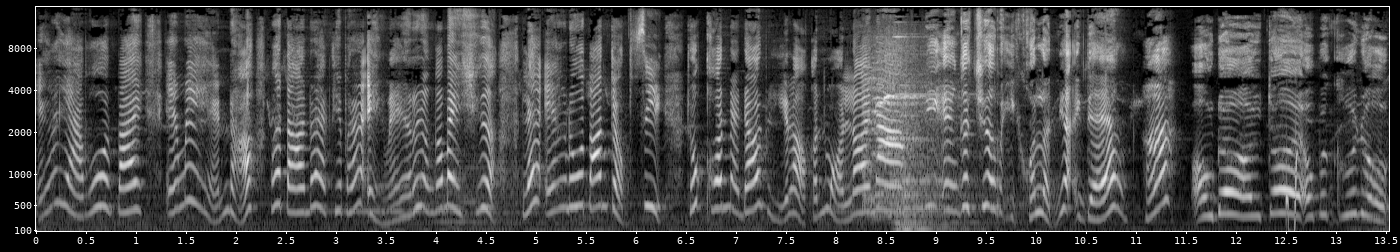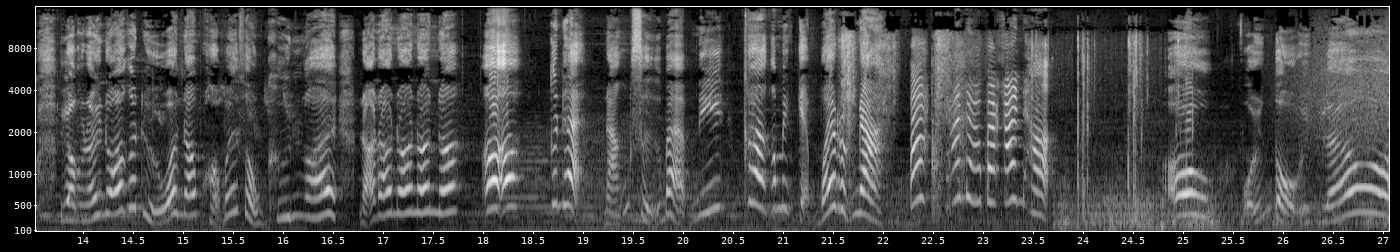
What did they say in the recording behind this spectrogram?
เอ็งก็อย่าพูดไป เอ็งไม่เห็นเหรอว่าตอนแรกที่พระเอกในเรื่องก็ไม่เชื่อ และเอ็งดูตอนจบสิ ทุกคนน่ะโดนผีหลอกกันหมดเลยนะ นี่เอ็งก็เชื่อไปอีกคนเหรอเนี่ยไอ้แดง ฮะเอาได้จ้อยเอาไปคืนเถอะอย่างน้อยๆก็ถือว่าน้ำของไม่ส่งคืนไงนะนะนะนะนะเออเออก็ได้หนังสือแบบนี้ข้าก็ไม่เก็บไว้หรอกนะงั้นเราไปกันเถอะเอาฝนตกอีกแล้วอะ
